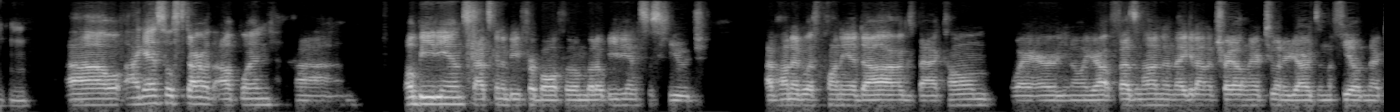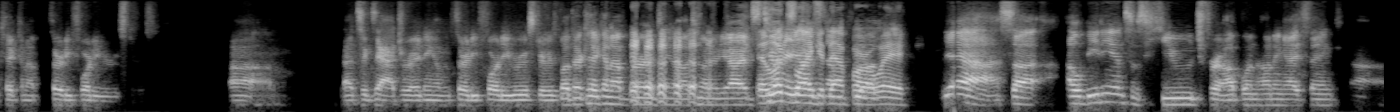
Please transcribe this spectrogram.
Mm-hmm. Uh, I guess we'll start with upland. Um, obedience, that's going to be for both of them, but obedience is huge. I've hunted with plenty of dogs back home where, you know, you're out pheasant hunting and they get on a trail and they're 200 yards in the field and they're kicking up 30, 40 roosters. Um, that's exaggerating on 30, 40 roosters, but they're kicking up birds, you know, 200 yards. it 200 looks like it that far away. Yeah. So obedience is huge for upland hunting, I think. Uh,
